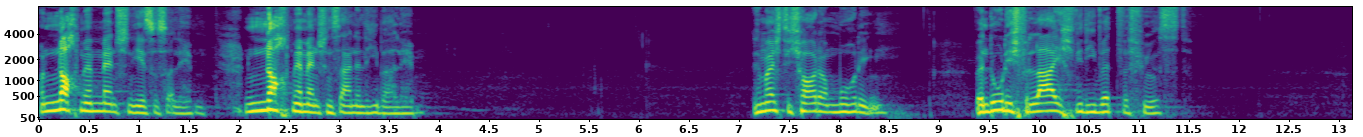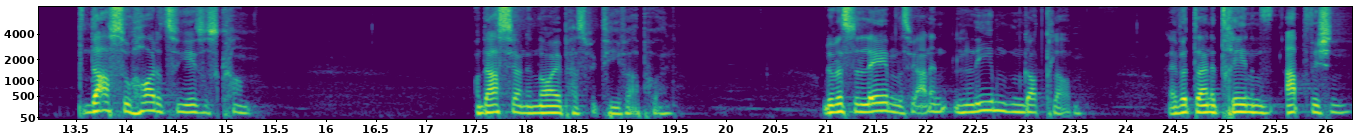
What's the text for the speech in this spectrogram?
und noch mehr Menschen Jesus erleben. Noch mehr Menschen seine Liebe erleben. Ich möchte dich heute ermutigen, wenn du dich vielleicht wie die Witwe fühlst, dann darfst du heute zu Jesus kommen und darfst dir eine neue Perspektive abholen. Und du wirst erleben, dass wir an einen liebenden Gott glauben. Er wird deine Tränen abwischen.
